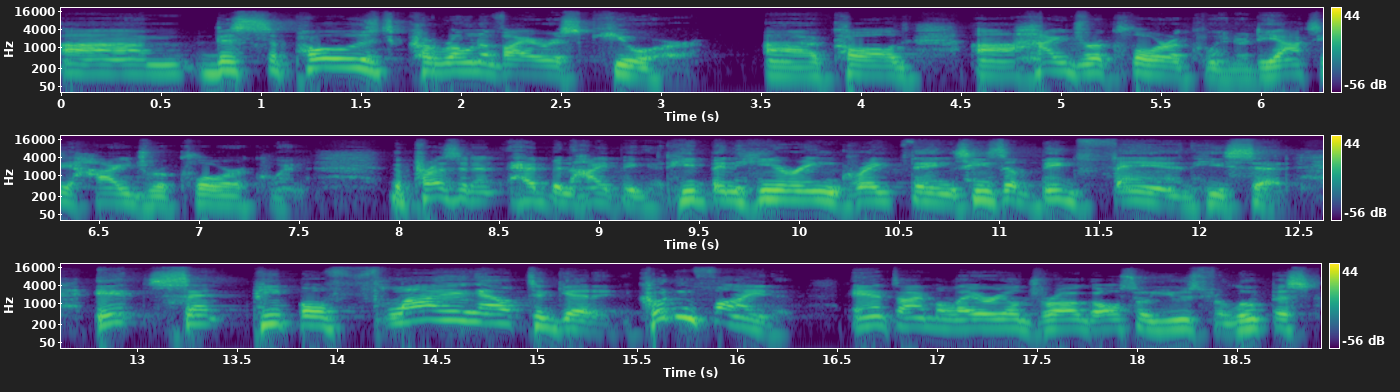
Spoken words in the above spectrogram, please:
um, this supposed coronavirus cure uh, called uh, hydrochloroquine or deoxyhydrochloroquine. The president had been hyping it. He'd been hearing great things. He's a big fan, he said. It sent people flying out to get it. Couldn't find it anti malarial drug, also used for lupus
